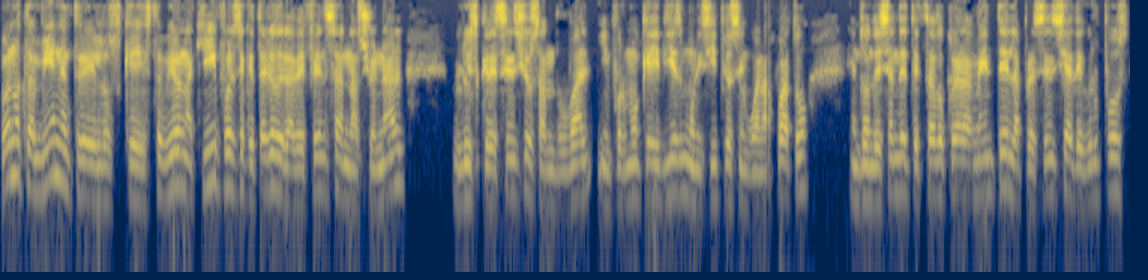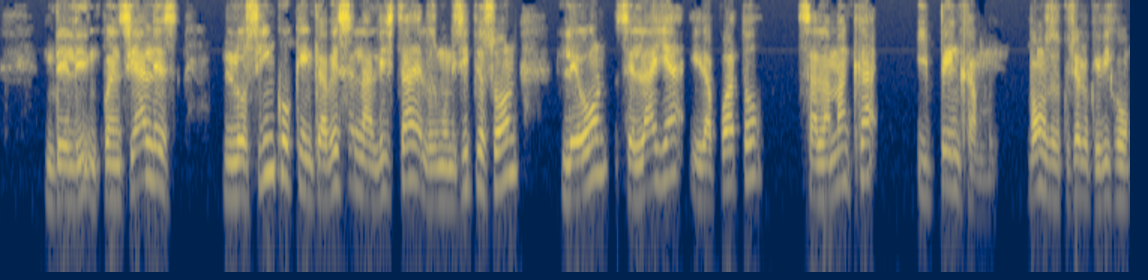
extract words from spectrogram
bueno, también entre los que estuvieron aquí fue el secretario de la Defensa Nacional, Luis Crescencio Sandoval informó que hay 10 municipios en Guanajuato en donde se han detectado claramente la presencia de grupos delincuenciales. Los cinco que encabezan la lista de los municipios son León, Celaya, Irapuato, Salamanca y Pénjamo. Vamos a escuchar lo que dijo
